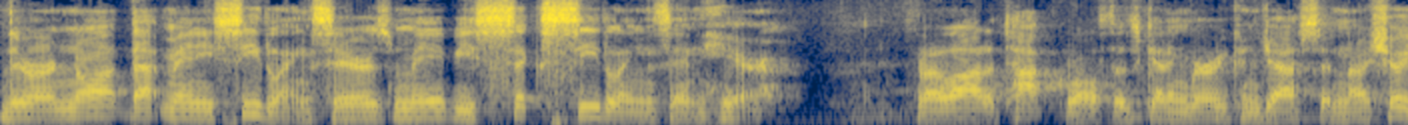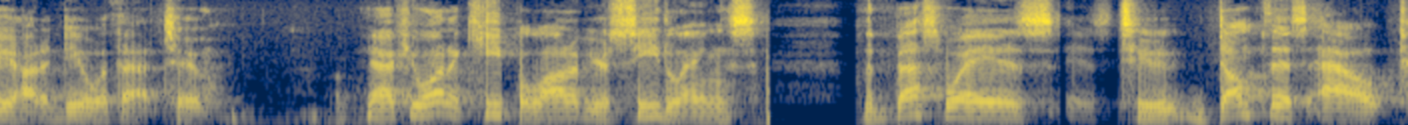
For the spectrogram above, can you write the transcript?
there are not that many seedlings. There's maybe six seedlings in here. But a lot of top growth that's getting very congested, and I'll show you how to deal with that too. Now, if you want to keep a lot of your seedlings, the best way is, is to dump this out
